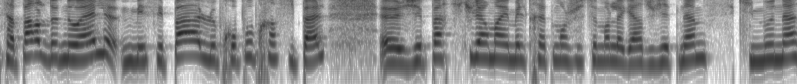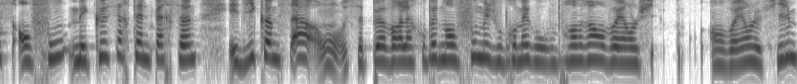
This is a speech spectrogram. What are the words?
ça parle de Noël, mais c'est pas le propos principal. Euh, J'ai particulièrement aimé le traitement justement de la guerre du Vietnam, ce qui menace en fond, mais que certaines personnes. Et dit comme ça, ça peut avoir l'air complètement fou, mais je vous promets que vous comprendrez en voyant le, en voyant le film.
